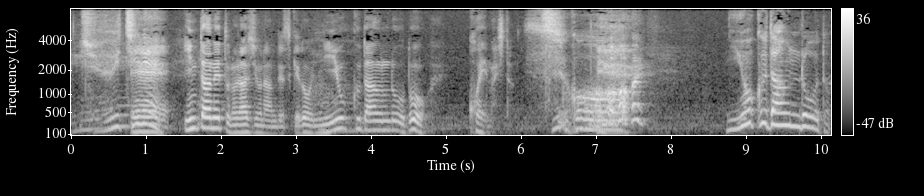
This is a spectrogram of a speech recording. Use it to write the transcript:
11年、えーインターネットのラジオなんですけど2億ダウンロードを超えました。すごい、2億ダウンロード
